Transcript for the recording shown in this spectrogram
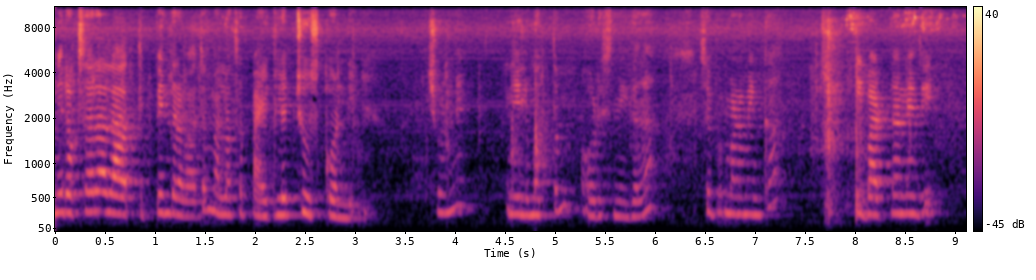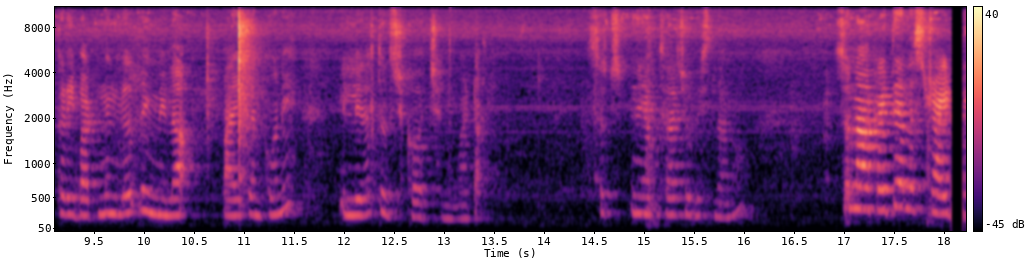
మీరు ఒకసారి అలా తిప్పిన తర్వాత మళ్ళీ ఒకసారి పైకి లేపు చూసుకోండి. చూడండి నీళ్ళు మొత్తం ఓడిసినాయి కదా. సో ఇప్పుడు మనం ఇంకా ఈ బటన్ అనేది ఇక్కడ ఈ బటన్ ఉంది కదా దీన్ని ఇలా పైకి అనుకొని ఇల్లు ఇలా తుడుచుకోవచ్చు అనమాట సో నేను ఒకసారి చూపిస్తున్నాను. సో నాకైతే అలా స్ట్రైట్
